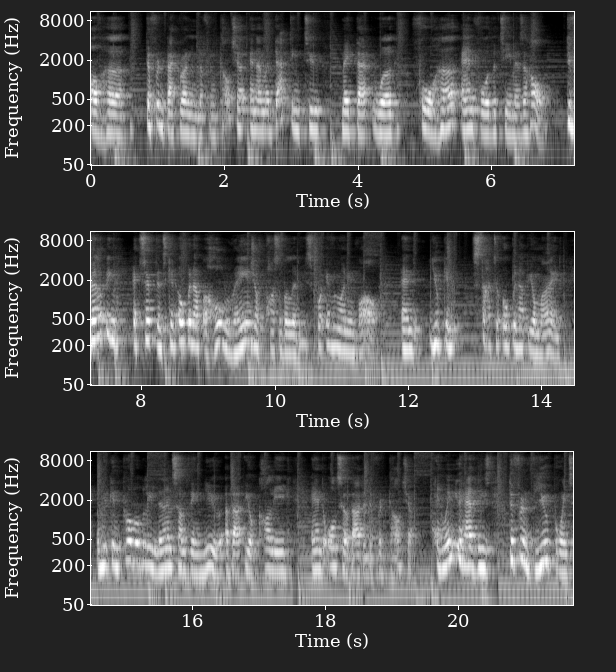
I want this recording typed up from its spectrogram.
of her different background and different culture and I'm adapting to make that work for her and for the team as a whole. Developing acceptance can open up a whole range of possibilities for everyone involved and you can start to open up your mind and you can probably learn something new about your colleague and also about a different culture. And when you have these different viewpoints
